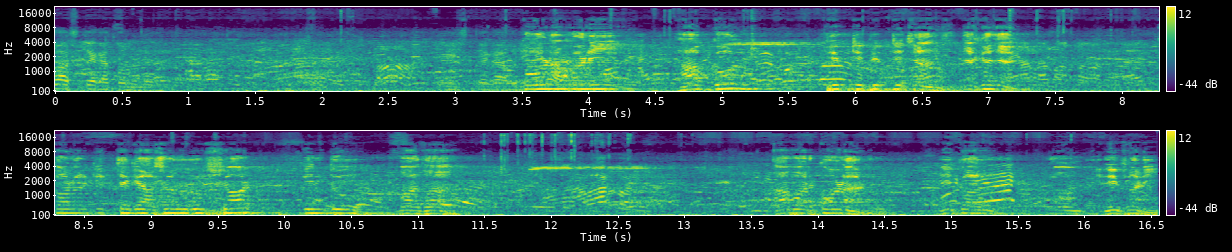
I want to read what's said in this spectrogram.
দশ টাকা তুলবো বিশ টাকা half goal fifty fifty chance দেখা যাক। কর্নার কিক থেকে আশানুরূপ শট কিন্তু বাধা। আবার কর্নার রিকল রেফারি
